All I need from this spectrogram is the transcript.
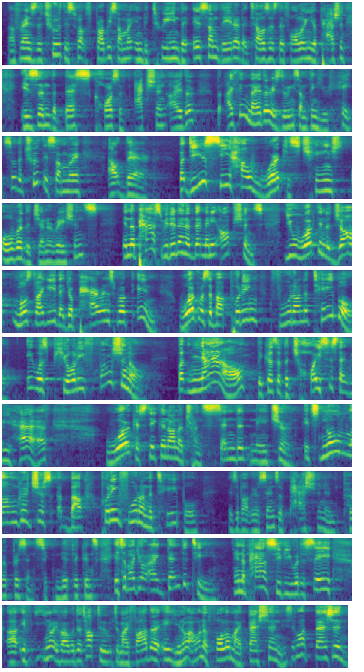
Now, friends, the truth is probably somewhere in between. There is some data that tells us that following your passion isn't the best course of action either, but I think neither is doing something you hate. So the truth is somewhere out there. But do you see how work has changed over the generations? In the past, we didn't have that many options. You worked in the job most likely that your parents worked in. Work was about putting food on the table, it was purely functional. But now, because of the choices that we have, work has taken on a transcendent nature. It's no longer just about putting food on the table. It's about your sense of passion and purpose and significance. It's about your identity. In the past, if you were to say, uh, if you know, if I were to talk to, to my father, hey, you know, I want to follow my passion. He said, what passion?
